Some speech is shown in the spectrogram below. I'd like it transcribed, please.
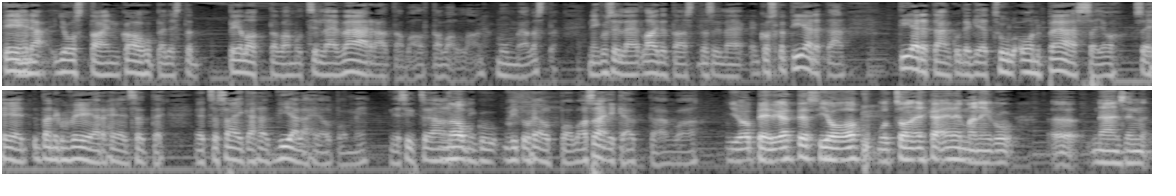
tehdä mm. jostain kauhupelistä pelottava, mutta silleen väärää tavalla tavallaan mun mielestä. Niin kuin silleen, että laitetaan sitä silleen, koska tiedetään, tiedetään kuitenkin, että sul on päässä jo se head, tai niin VR-headset, että sä säikähdät vielä helpommin. Niin sit se on no. niin kuin vitu helppoa vaan säikäyttää vaan. Joo, periaatteessa joo, mutta se on ehkä enemmän niin kuin, äh, näen sen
